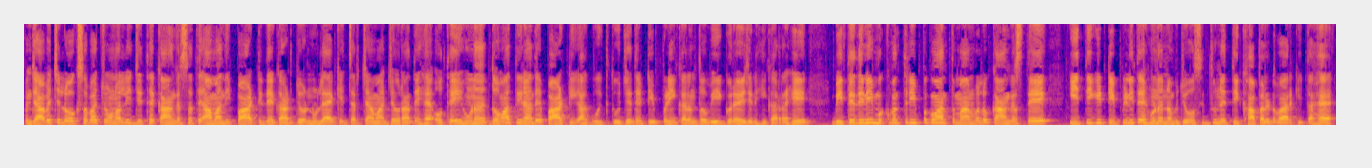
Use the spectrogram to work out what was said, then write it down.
ਪੰਜਾਬ ਵਿੱਚ ਲੋਕ ਸਭਾ ਚੋਣਾਂ ਲਈ ਜਿੱਥੇ ਕਾਂਗਰਸ ਅਤੇ ਆਮ ਆਦਮੀ ਪਾਰਟੀ ਦੇ ਗੱਠਜੋੜ ਨੂੰ ਲੈ ਕੇ ਚਰਚਾਵਾਂ ਜ਼ੋਰਾਂ ਤੇ ਹੈ, ਉੱਥੇ ਹੀ ਹੁਣ ਦੋਵਾਂ ਧਿਰਾਂ ਦੇ ਪਾਰਟੀ ਆਗੂ ਇੱਕ ਦੂਜੇ ਤੇ ਟਿੱਪਣੀ ਕਰਨ ਤੋਂ ਵੀ ਗੁਰੇਜ਼ ਨਹੀਂ ਕਰ ਰਹੇ। ਬੀਤੇ ਦਿਨੀ ਮੁੱਖ ਮੰਤਰੀ ਭਗਵੰਤ ਮਾਨ ਵੱਲੋਂ ਕਾਂਗਰਸ ਤੇ ਕੀਤੀ ਗਈ ਟਿੱਪਣੀ ਤੇ ਹੁਣ ਨਵਜੋਤ ਸਿੱਧੂ ਨੇ ਤਿੱਖਾ ਪਲਟਵਾਰ ਕੀਤਾ ਹੈ।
